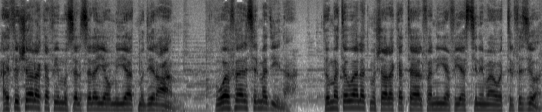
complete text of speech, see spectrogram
حيث شارك في مسلسلي يوميات مدير عام وفارس المدينة ثم توالت مشاركتها الفنية في السينما والتلفزيون.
